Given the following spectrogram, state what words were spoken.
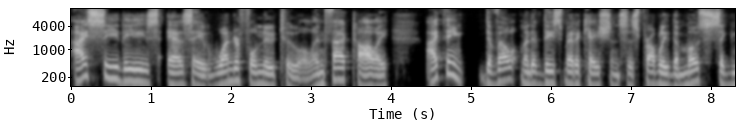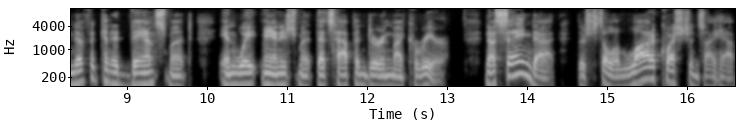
I see these as a wonderful new tool. In fact, Holly, I think development of these medications is probably the most significant advancement in weight management that's happened during my career. Now, saying that, there's still a lot of questions I have.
